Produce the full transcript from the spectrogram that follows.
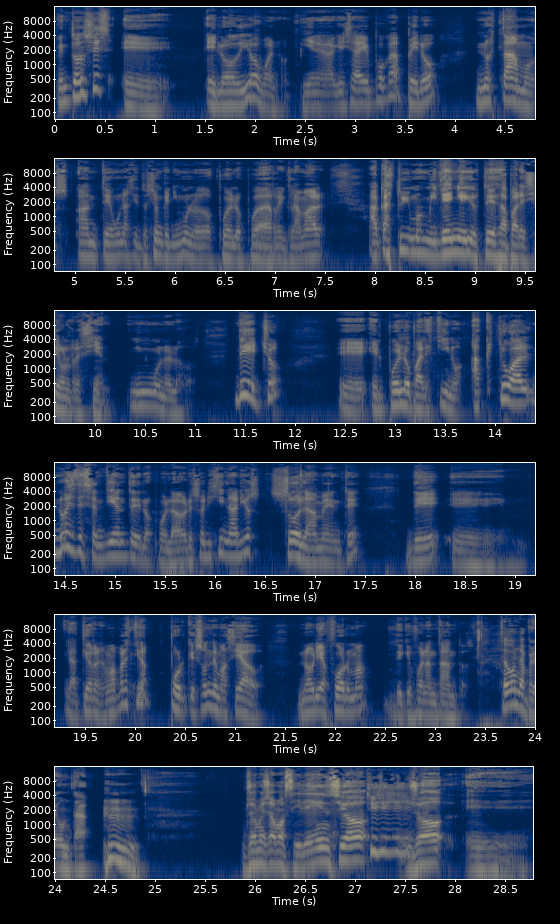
Entonces, eh, el odio, bueno, viene de aquella época, pero no estamos ante una situación que ninguno de los dos pueblos pueda reclamar. Acá estuvimos milenio y ustedes aparecieron recién. Ninguno de los dos. De hecho, eh, el pueblo palestino actual no es descendiente de los pobladores originarios solamente de eh, la tierra llamada Palestina, porque son demasiados. No habría forma de que fueran tantos. Tengo una pregunta. Yo me llamo Silencio. Sí, sí, sí, sí. Yo eh,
